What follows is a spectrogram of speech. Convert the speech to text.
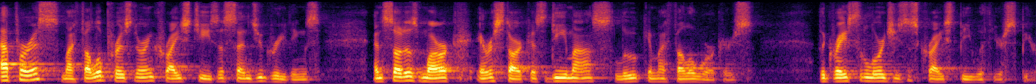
Epaphras, my fellow prisoner in Christ Jesus, sends you greetings, and so does Mark, Aristarchus, Demas, Luke, and my fellow workers. The grace of the Lord Jesus Christ be with your spirit.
